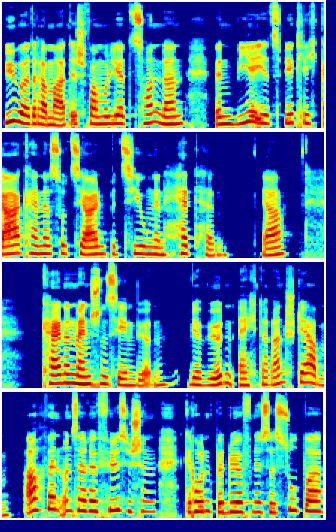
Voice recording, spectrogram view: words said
überdramatisch formuliert, sondern wenn wir jetzt wirklich gar keine sozialen Beziehungen hätten, ja, keinen Menschen sehen würden, wir würden echt daran sterben. Auch wenn unsere physischen Grundbedürfnisse super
